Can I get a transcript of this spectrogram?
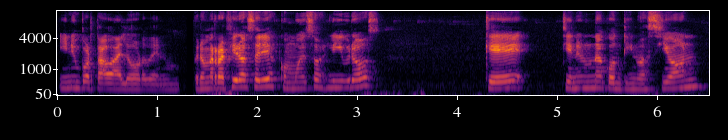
y no importaba el orden. Pero me refiero a series como esos libros que tienen una continuación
